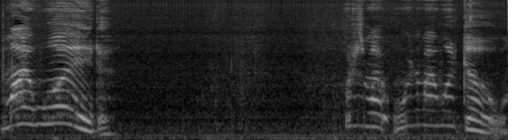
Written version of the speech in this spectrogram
My wood! Where does my where did my wood go?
